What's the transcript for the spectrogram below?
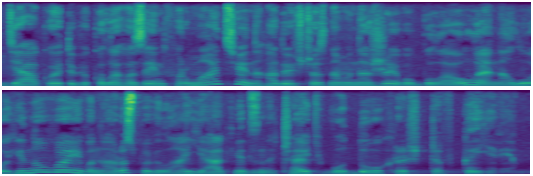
Дякую тобі, колего, за інформацію. Нагадую, що з нами наживо була Олена Логінова, і вона розповіла, як відзначають водохреща в Києві.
